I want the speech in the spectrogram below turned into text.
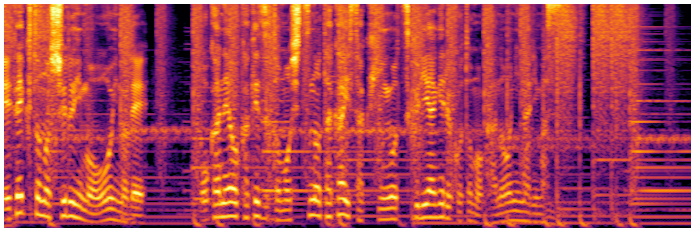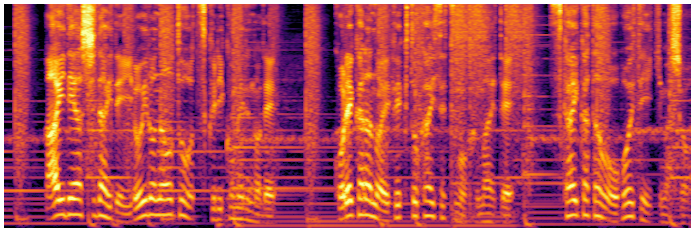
エフェクトの種類も多いのでお金をかけずとも質の高い作品を作り上げることも可能になります。アイデア次第でいろいろな音を作り込めるのでこれからのエフェクト解説も踏まえて使い方を覚えていきましょう。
